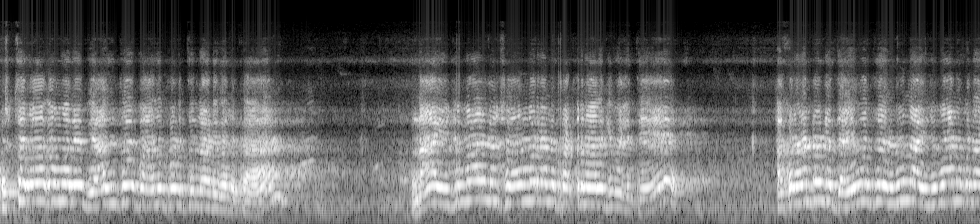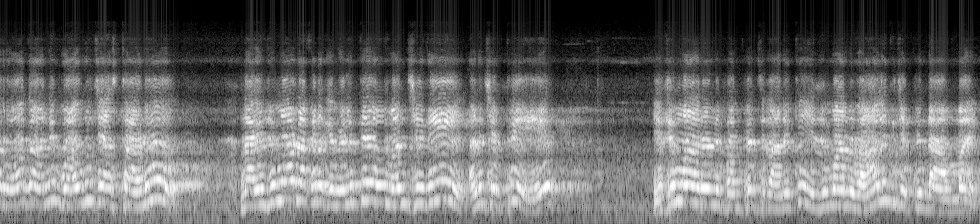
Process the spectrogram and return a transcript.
కుష్ఠరోగం అనే వ్యాధితో బాధపడుతున్నాడు కనుక నా యజమానుడు సోమరణ పట్టణానికి వెళితే అక్కడ ఉన్నటువంటి దైవజ్ఞుడు నా యజమానుకున్న రోగాన్ని బాగు చేస్తాడు. నా యజమానుడు అక్కడికి వెళితే మంచిది అని చెప్పి యజమానుని పంపించడానికి యజమానురాలికి చెప్పింది ఆ అమ్మాయి.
